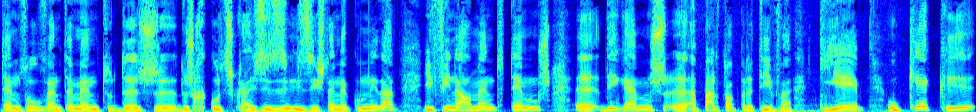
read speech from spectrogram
temos o levantamento das, eh, dos recursos que existem na comunidade e finalmente temos, eh, digamos, eh, a parte operativa, que é o que é que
